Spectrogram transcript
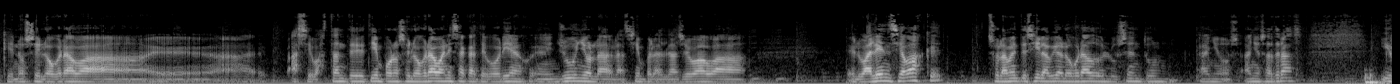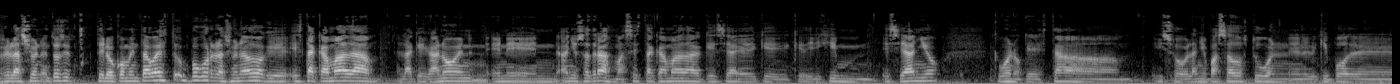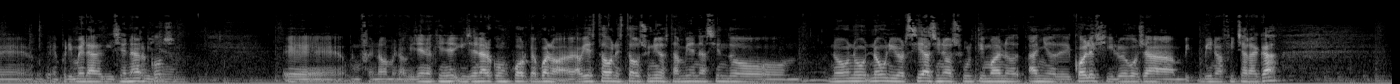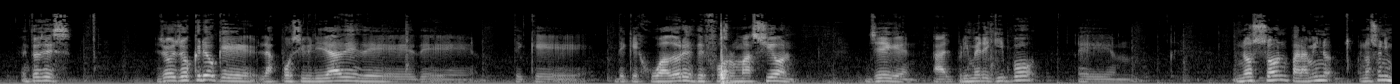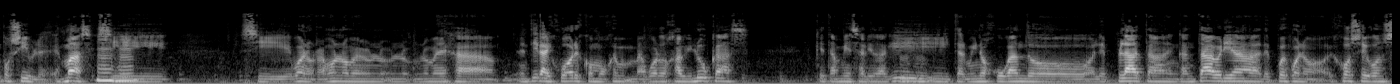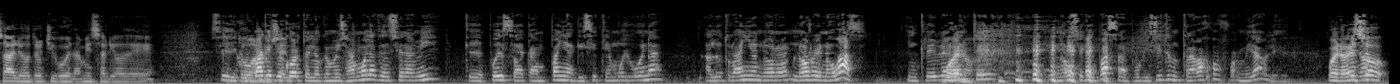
que no se lograba eh, hace bastante tiempo no se lograba en esa categoría en, en junior la, la- siempre la, la llevaba el Valencia Basket solamente sí la había logrado el Lucentum años años atrás. Y relación entonces te lo comentaba esto un poco relacionado a que esta camada la que ganó en, en- en años atrás más esta camada que se, que, que dirigí ese año que bueno que está hizo el año pasado estuvo en, en el equipo de en primera Guillén Arcos eh, un fenómeno. Guillén, Guillén Arco, un jugador que bueno, había estado en Estados Unidos también haciendo, no, universidad, sino su último año, de college y luego ya vi- vino a fichar acá. Entonces, yo, yo creo que las posibilidades de, de, de que, de que jugadores de formación lleguen al primer equipo eh, no son, para mí, no, no son imposibles. Es más, si si bueno Ramón no me, no, no me deja mentir hay jugadores como me acuerdo Javi Lucas que también salió de aquí y terminó jugando en Plata en Cantabria después bueno José González otro chico que también salió de Sí, disculpa que te corte. Lo que me llamó la atención a mí, que después de esa campaña que hiciste muy buena, al otro año no, no, no renovás. Increíblemente, no sé qué pasa, porque hiciste un trabajo formidable. Bueno, eso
